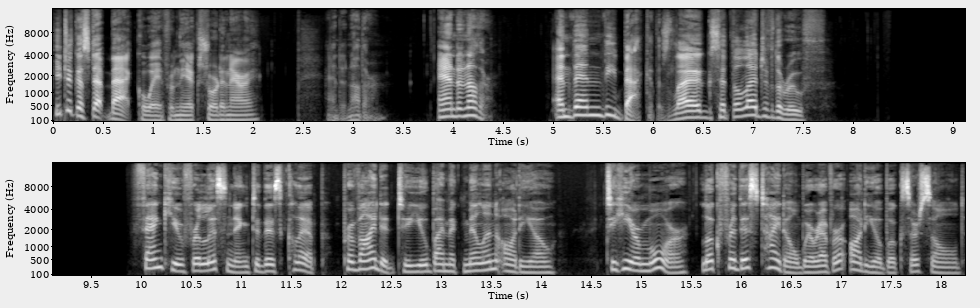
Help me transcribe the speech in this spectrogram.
He took a step back away from the extraordinary, and another, and another, and then the back of his legs hit the ledge of the roof. Thank you for listening to this clip provided to you by Macmillan Audio. To hear more, look for this title wherever audiobooks are sold.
